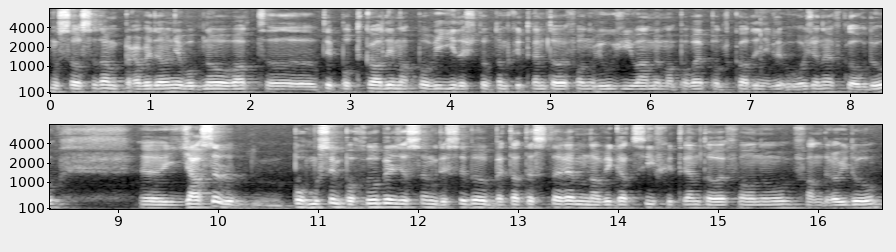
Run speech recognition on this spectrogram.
musel se tam pravidelně obnovovat eh, ty podklady mapové, když to v tom chytrém telefonu využíváme mapové podklady někde uložené v cloudu. Eh, já se po, musím pochlubit, že jsem kdysi byl beta testerem navigací v chytrém telefonu v Androidu.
